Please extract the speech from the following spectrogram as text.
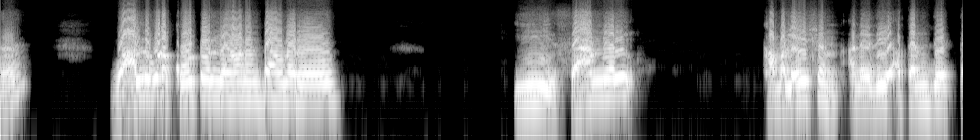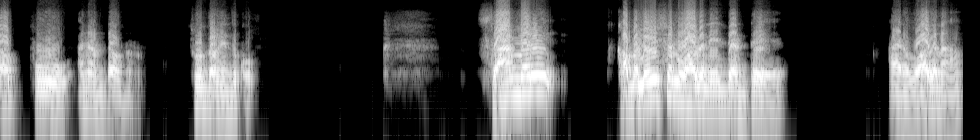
ఆ? వాళ్ళు కూడా కోర్టు వాళ్ళు ఏమనంటా ఉన్నారు? ఈ శామ్యుల్ కమలేషన్ అనేది అతనిదే తప్పు అని అంటా ఉన్నారు. చూద్దాం ఎందుకో. శామ్యుల్ కమలేషన్ వాదన ఏంటంటే ఆయన వాదన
